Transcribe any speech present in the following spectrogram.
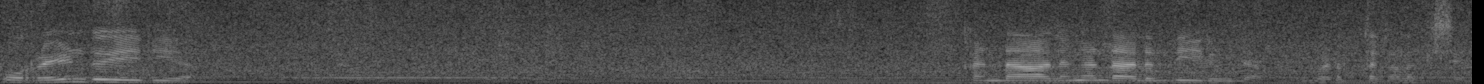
കുറേ ഉണ്ട് ഏരിയ. കണ്ടാലും കണ്ടാലും തീരൂല. ഇവിടുത്തെ കളക്ഷൻ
